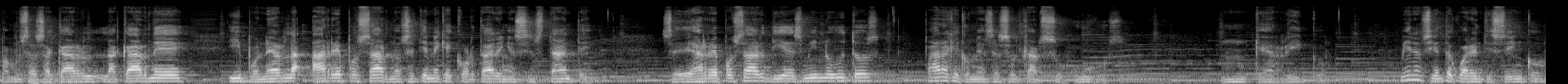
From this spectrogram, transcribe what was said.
vamos a sacar la carne y ponerla a reposar. No se tiene que cortar en ese instante. Se deja reposar 10 minutos para que comience a soltar sus jugos. Mmm, qué rico. Miren, 145,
